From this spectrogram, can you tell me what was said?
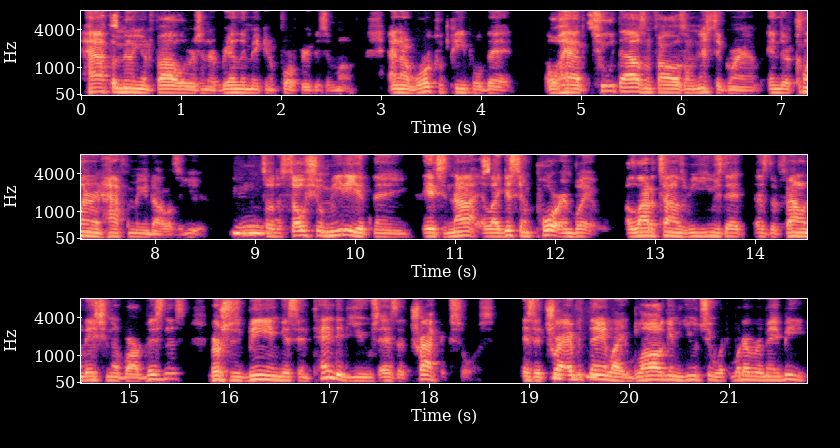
half a million followers and they're barely making four figures a month. And I've worked with people that will have two thousand followers on Instagram and they're clearing half a million dollars a year. Mm-hmm. So the social media thing, it's not like it's important, but a lot of times we use that as the foundation of our business versus being its intended use as a traffic source. It's a tra- mm-hmm. everything like blogging, YouTube, whatever it may be.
